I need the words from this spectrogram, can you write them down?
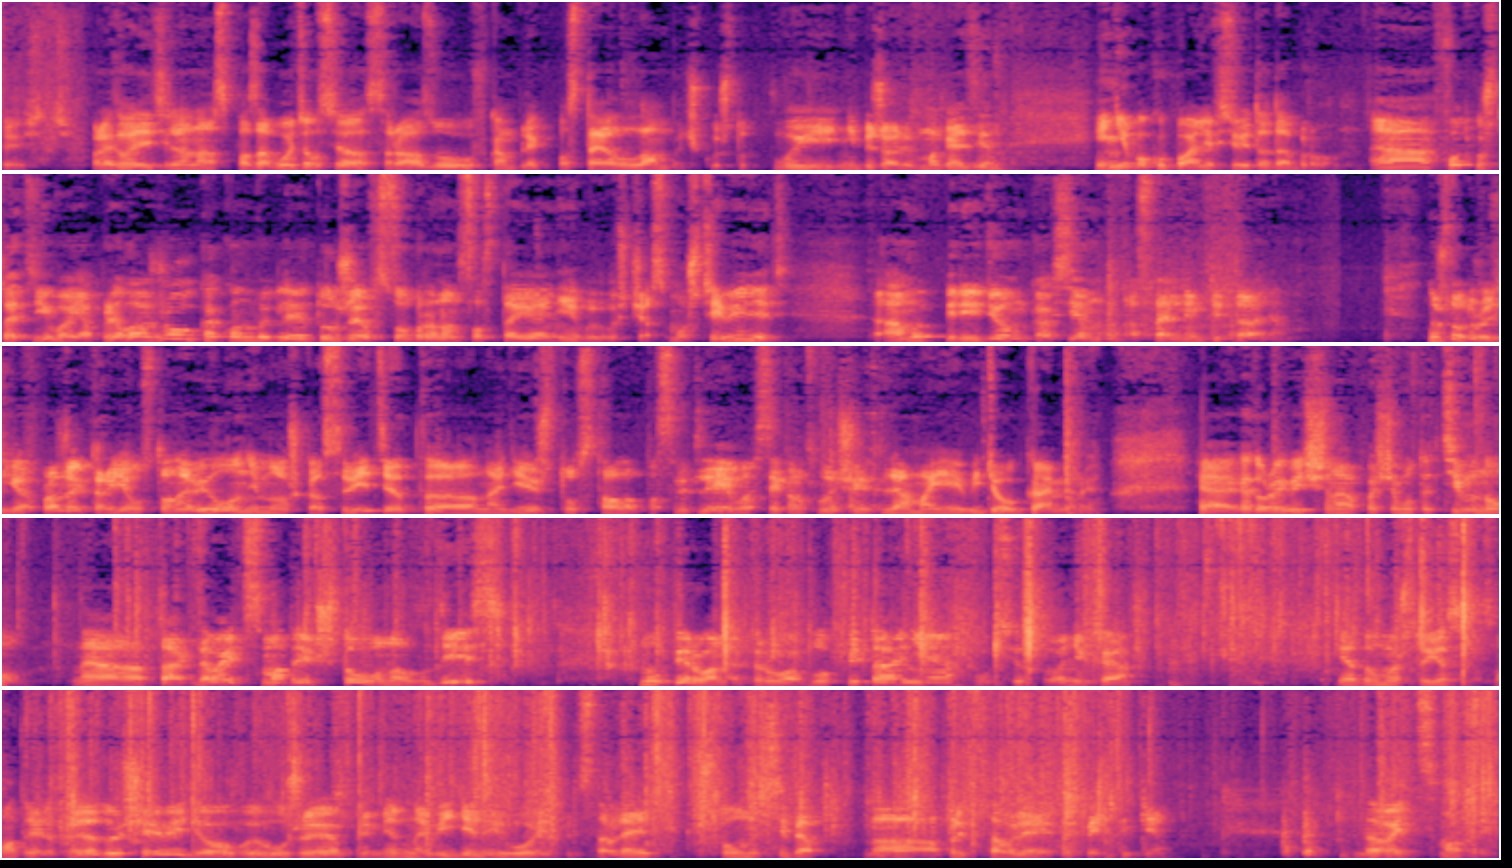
То есть производитель о нас позаботился, сразу в комплект поставил лампочку, чтобы вы не бежали в магазин и не покупали все это добро. А фотку штатива я приложу, как он выглядит уже в собранном состоянии, вы его сейчас можете видеть. А мы перейдем ко всем остальным деталям. Ну что, друзья, прожектор я установил, он немножко светит. Э, надеюсь, что стало посветлее, во всяком случае, для моей видеокамеры, э, которая вечно почему-то темно. Э, так, давайте смотреть, что у нас здесь. Ну, перво-наперво блок питания у Seasonic. Я думаю, что если вы смотрели предыдущее видео, вы уже примерно видели его и представляете, что он из себя а, представляет опять-таки. Давайте смотреть.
